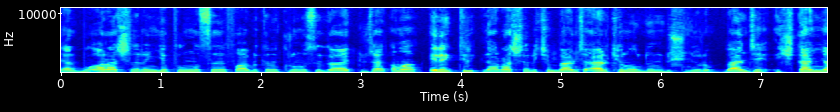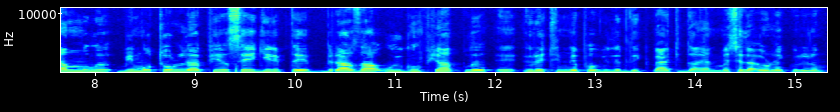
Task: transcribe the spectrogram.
Yani bu araçların yapılması, fabrikanın kurulması gayet güzel ama elektrikli araçlar için bence erken olduğunu düşünüyorum. Bence içten yanmalı bir motorla piyasaya girip de biraz daha uygun fiyatlı e, üretim yapabilirdik. Belki daha yani mesela örnek veriyorum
